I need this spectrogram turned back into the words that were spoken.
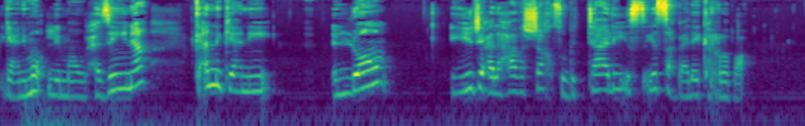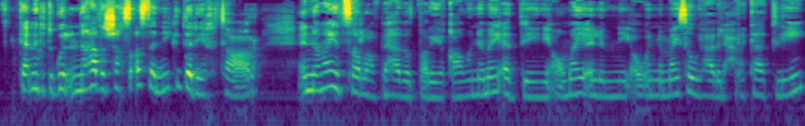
يعني مؤلمة وحزينة. كأنك يعني اللوم يجي على هذا الشخص وبالتالي يصعب عليك الرضا. كأنك تقول إن هذا الشخص أصلا يقدر يختار إنه ما يتصرف بهذه الطريقة وإنه ما يأذيني أو ما يألمني أو إنه ما يسوي هذه الحركات لي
